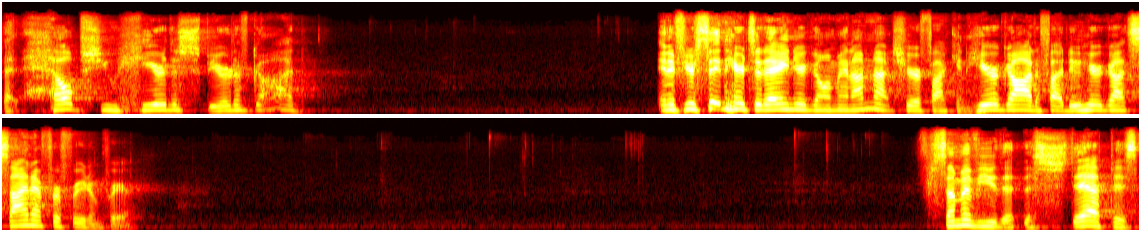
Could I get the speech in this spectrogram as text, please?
that helps you hear the Spirit of God. And if you're sitting here today and you're going, man, I'm not sure if I can hear God, if I do hear God, sign up for freedom prayer. Some of you, that the step is,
